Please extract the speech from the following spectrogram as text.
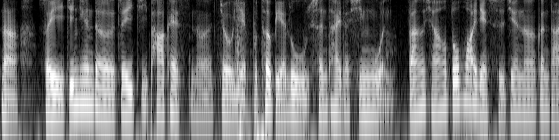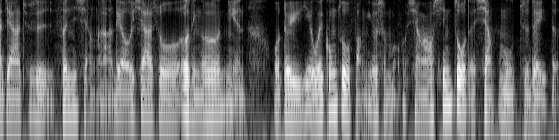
那所以今天的这一集 podcast 呢，就也不特别录生态的新闻，反而想要多花一点时间呢，跟大家就是分享啊，聊一下说二零二二年我对于野味工作坊有什么想要新做的项目之类的，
